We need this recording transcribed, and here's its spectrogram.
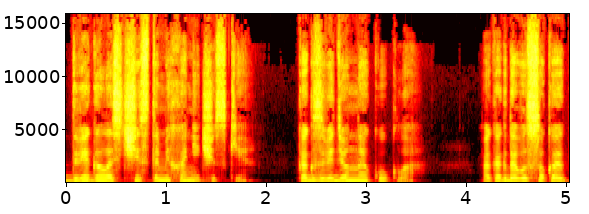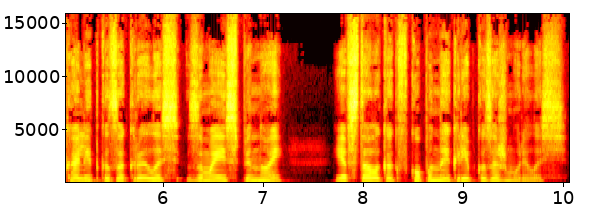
Двигалась чисто механически, как заведенная кукла. А когда высокая калитка закрылась за моей спиной, я встала как вкопанная и крепко зажмурилась.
